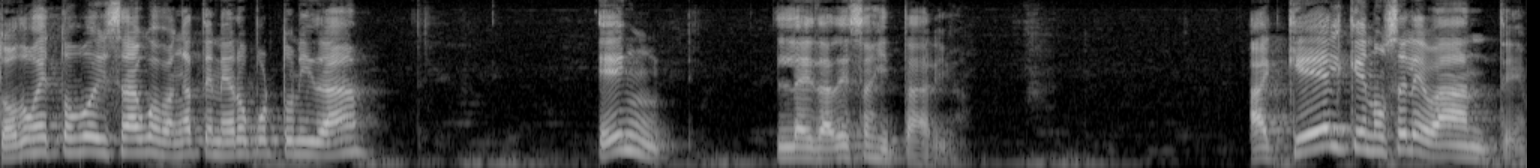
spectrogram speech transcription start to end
todos estos bodhisattvas van a tener oportunidad en la edad de Sagitario. Aquel que no se levante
